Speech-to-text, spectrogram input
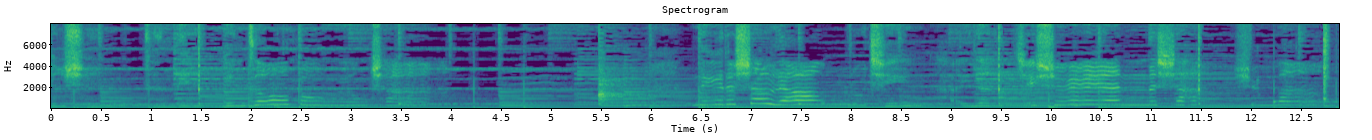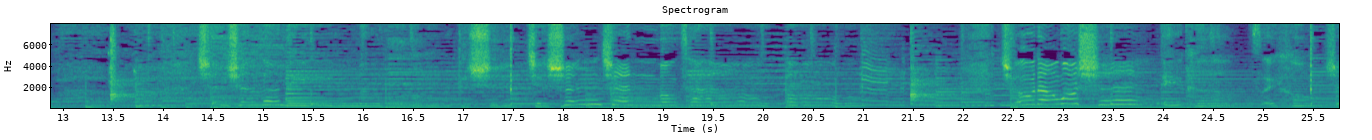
真？实的连影都不用查，你的善良如今还能继续演得下去吗？成全了你们，我的世界瞬间崩塌。就当我是一个最后知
